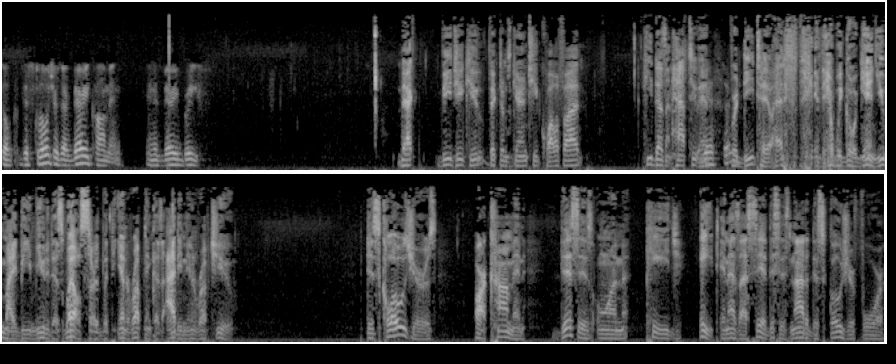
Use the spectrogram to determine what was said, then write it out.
So disclosures are very common and it's very brief. That VGQ, Victims Guaranteed Qualified, he doesn't have to. And yes, for detail, and there we go again. You might be muted as well, sir, with the interrupting because I didn't interrupt you. Disclosures are common. This is on page 8. And as I said, this is not a disclosure for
